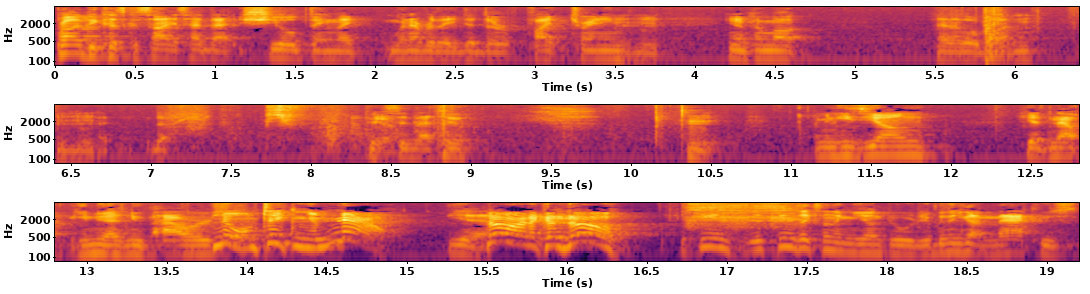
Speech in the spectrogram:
Probably because Cassius had that shield thing, like whenever they did their fight training. Mm-hmm. You know what I'm talking about? That little button. That, that, they Yeah. did that too. Hmm. I mean, he's young. He has now. He has new powers. No, I'm taking him now. Yeah. No, Anakin, no. It seems. It seems like something young people would do. But then you got Mac, who's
